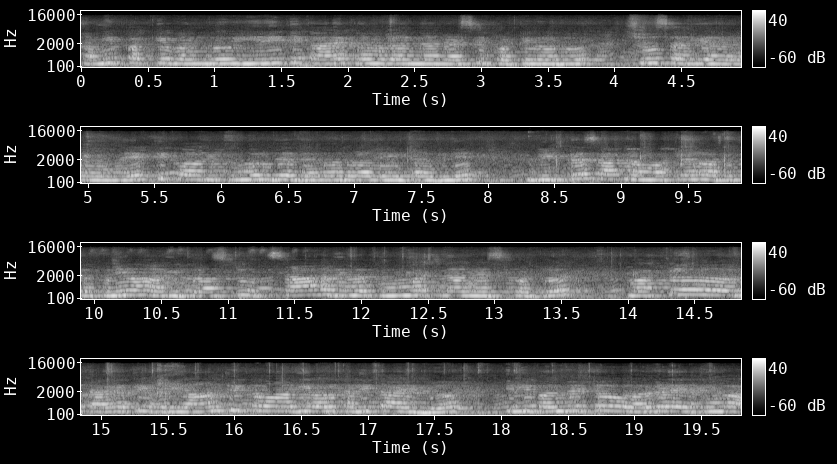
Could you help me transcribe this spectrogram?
ಸಮೀಪಕ್ಕೆ ಬಂದು ಈ ರೀತಿ ಕಾರ್ಯಕ್ರಮಗಳನ್ನು ನಡೆಸಿಕೊಟ್ಟಿರೋದು ಶಿವ ಸರ್ಗೆ ವೈಯಕ್ತಿಕವಾಗಿ ತುಂಬ ಹೃದಯ ಧನ್ಯವಾದಗಳನ್ನು ಹೇಳ್ತಾ ಇದ್ದೀನಿ. ಬಿಟ್ಟರೆ ಸಾಕು, ನಮ್ಮ ಮಕ್ಕಳೆಲ್ಲ ಅದ್ಭುತ ಕುಣಿಯೋ ಅಷ್ಟು ಉತ್ಸಾಹದಿಂದ ತುಂಬ ಚೆನ್ನಾಗಿ ನಡೆಸಿಕೊಟ್ರು. ಮಕ್ಕಳು ತರಗತಿ ಬರೀ ಯಾಂತ್ರಿಕವಾಗಿ ಅವರು ಕಲಿತಾ ಇದ್ರು. ಇಲ್ಲಿ ಬಂದ್ಬಿಟ್ಟು ಹೊರಗಡೆ ತುಂಬಾ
